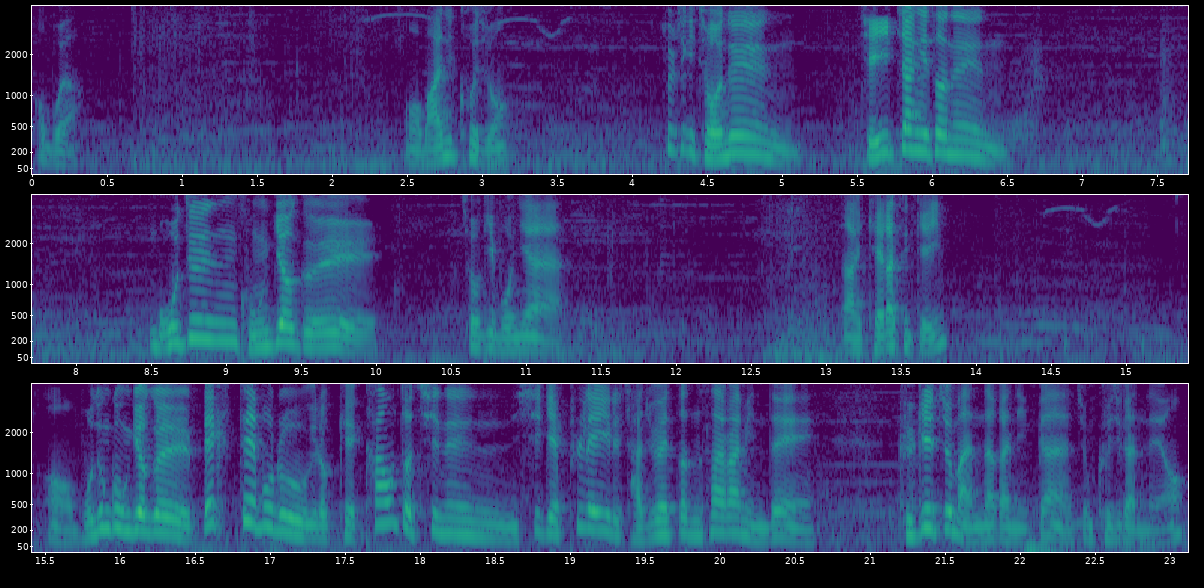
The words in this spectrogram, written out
어 뭐야? 어 많이 커져. 솔직히 저는 제 입장에서는 모든 공격을 저기 뭐냐 아개 같은 게임? 어 모든 공격을 백스텝으로 이렇게 카운터 치는 식의 플레이를 자주 했던 사람인데 그게 좀 안 나가니까 좀 그지 같네요.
